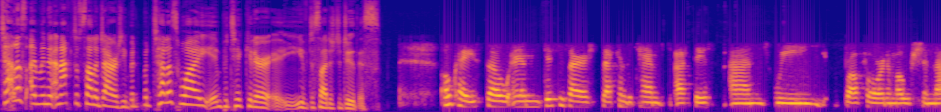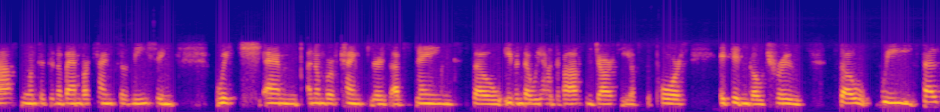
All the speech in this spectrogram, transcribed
tell us, I mean, an act of solidarity, but, but tell us why in particular uh, you've decided to do this. Okay, so um, this is our second attempt at this, and we brought forward a motion last month at the November Council meeting, which um, a number of councillors abstained. So even though we had the vast majority of support, it didn't go through. So we felt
